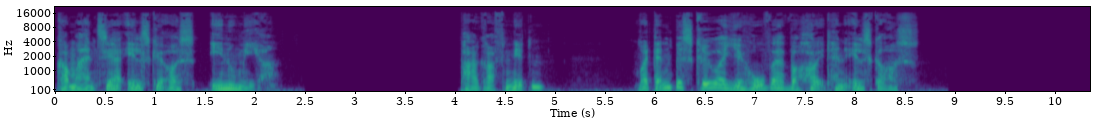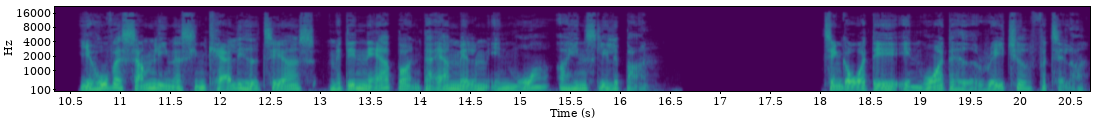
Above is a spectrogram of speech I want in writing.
kommer han til at elske os endnu mere. Paragraf 19. Hvordan beskriver Jehova, hvor højt han elsker os? Jehova sammenligner sin kærlighed til os med det nære bånd, der er mellem en mor og hendes lille barn. Tænk over det, en mor, der hedder Rachel, fortæller.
